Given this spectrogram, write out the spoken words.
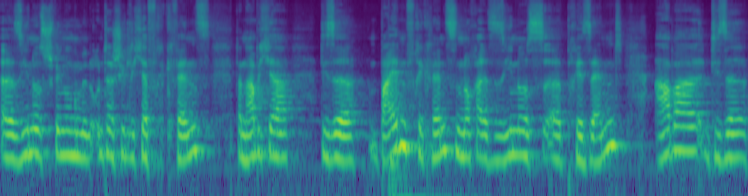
äh, Sinusschwingungen mit unterschiedlicher Frequenz. Dann habe ich ja diese beiden Frequenzen noch als Sinus äh, präsent, aber diese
